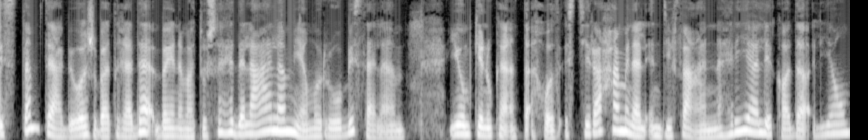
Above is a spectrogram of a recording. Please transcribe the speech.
استمتع بوجبة غداء بينما تشاهد العالم يمر بسلام. يمكنك أن تأخذ استراحة من الاندفاع النهرية لقضاء اليوم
